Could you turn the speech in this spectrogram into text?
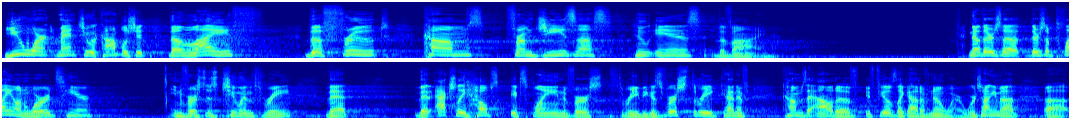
You weren't meant to accomplish it. The life, the fruit, comes from Jesus, who is the vine. Now, there's a, there's a play on words here in verses 2 and 3 that, that actually helps explain verse 3, because verse 3 kind of comes out of, it feels like out of nowhere. We're talking about, uh,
